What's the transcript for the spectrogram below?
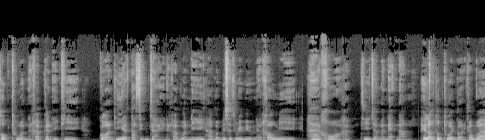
ทบทวนนะครับกันอีกทีก่อนที่จะตัดสินใจนะครับ วันนี้ Harvard Business Review เนี่ยเขามี 5 ข้อครับที่จะมาแนะนำให้เราทบทวนก่อนครับว่า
